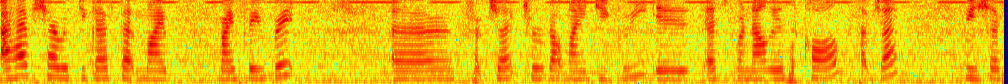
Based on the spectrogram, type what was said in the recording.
I have shared with you guys that my my favorite uh, subject throughout my degree is as for now is called subject which has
